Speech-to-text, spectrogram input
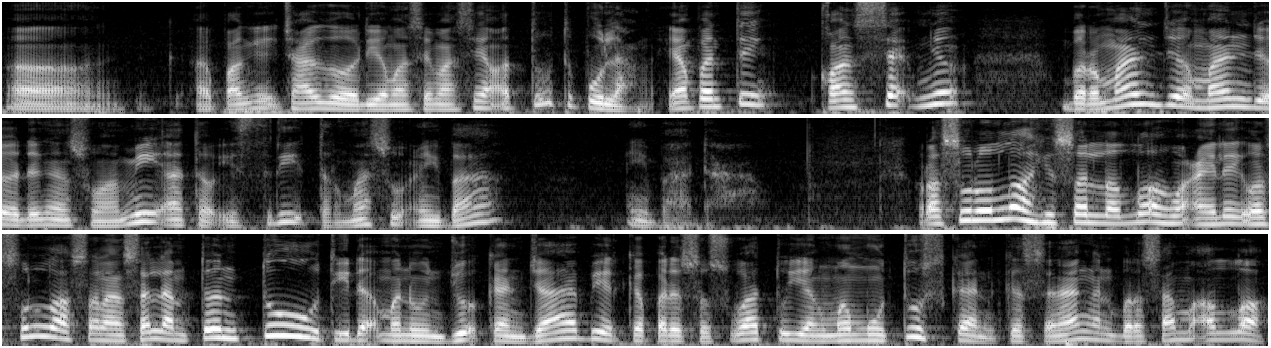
Ha, panggil cara dia masing-masing. Hak tu terpulang. Yang penting konsepnya bermanja-manja dengan suami atau isteri termasuk ibadah. Rasulullah sallallahu alaihi wasallam tentu tidak menunjukkan Jabir kepada sesuatu yang memutuskan kesenangan bersama Allah.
